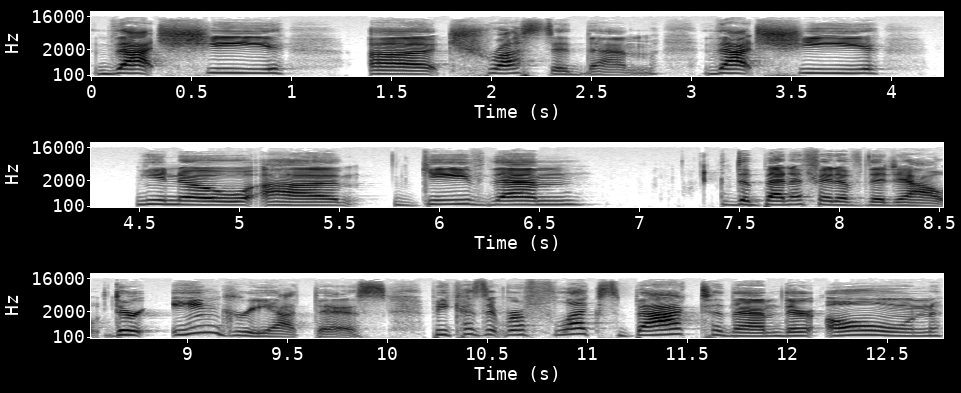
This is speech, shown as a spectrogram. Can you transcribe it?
that she uh, trusted them, that she, you know, uh, gave them the benefit of the doubt. They're angry at this because it reflects back to them their own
